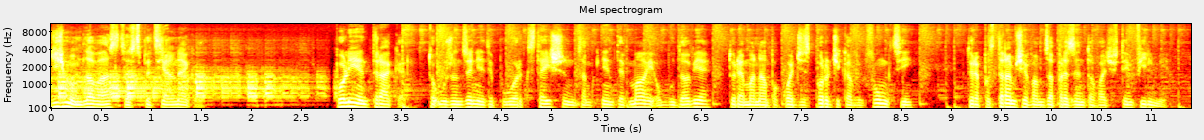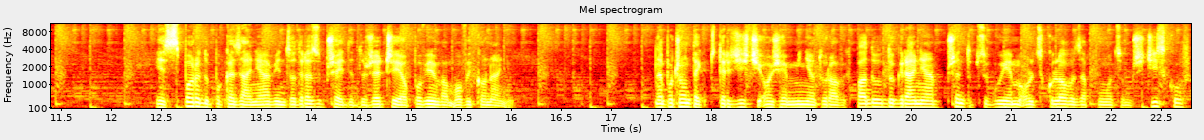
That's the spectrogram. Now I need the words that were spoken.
Dziś mam dla Was coś specjalnego. Polyend Tracker to urządzenie typu workstation zamknięte w małej obudowie, które ma na pokładzie sporo ciekawych funkcji, które postaram się Wam zaprezentować w tym filmie. Jest sporo do pokazania, więc od razu przejdę do rzeczy i opowiem Wam o wykonaniu. Na początek 48 miniaturowych padów do grania, sprzęt obsługujemy oldschoolowo za pomocą przycisków,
